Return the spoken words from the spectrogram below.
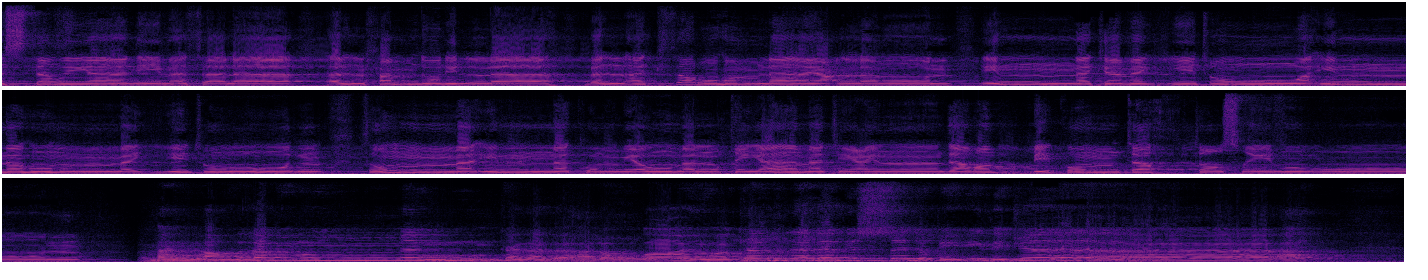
يستويان مثلا الحمد لله بل أكثرهم لا يعلمون. إنك ميت وإنهم ميتون ثم إنكم يوم القيامة عند ربكم تختصمون. من أظلم ممن كذب على الله وكذب بالصدق إذ جاءه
